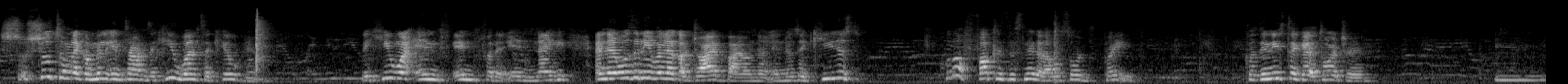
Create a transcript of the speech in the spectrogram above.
Sh shoots him like a million times. Like he went to kill him. Like he went in in for the end. Like he, and there wasn't even like a drive by or nothing. It was like he just who the fuck is this nigga that was so brave? Cause he needs to get tortured. Mm.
